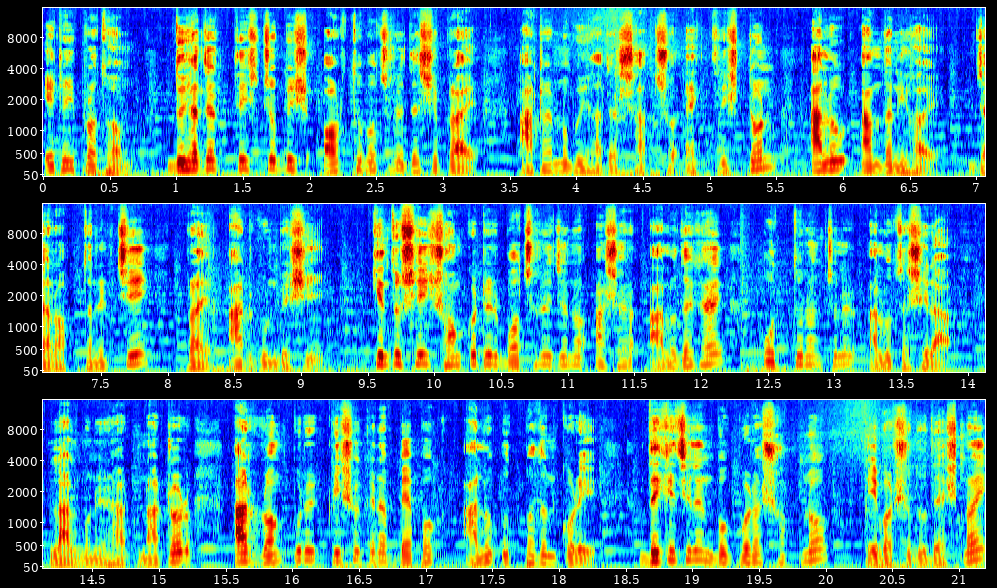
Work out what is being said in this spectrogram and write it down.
এটাই প্রথম। দুই হাজার তেইশ চব্বিশ অর্থ বছরে দেশে প্রায় আটানব্বই হাজার সাতশো একত্রিশ টন আলু আমদানি হয়, যা রপ্তানির চেয়ে প্রায় আট গুণ বেশি। কিন্তু সেই সংকটের বছরে যেন আসার আলো দেখায় উত্তরাঞ্চলের আলু চাষিরা। লালমনিরহাট নাটোর আর রংপুরের কৃষকেরা ব্যাপক আলু উৎপাদন করে। দেখেছিলেন বুকভরা স্বপ্ন, এবার শুধু দেশ নয়,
